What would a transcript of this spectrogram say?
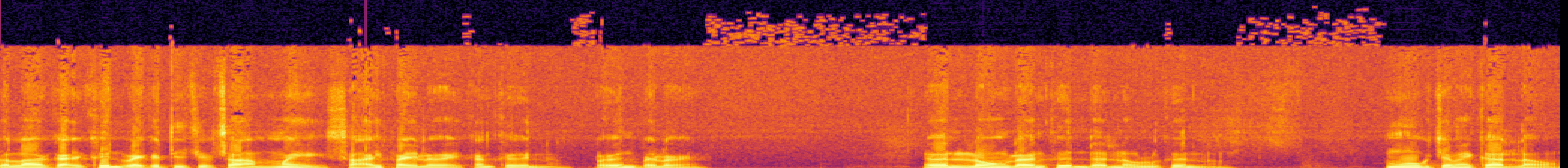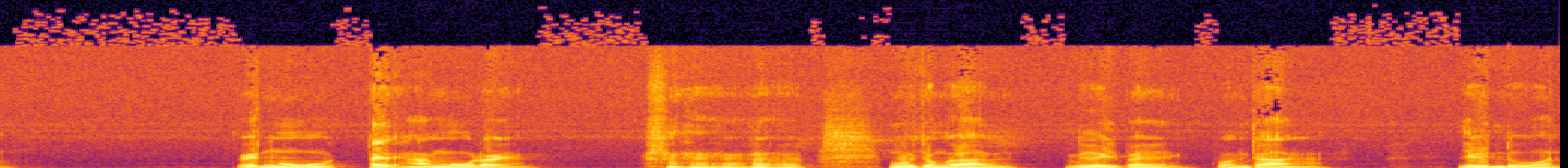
สลาไก่ขึ้นไปกติสิบสามไม่สายไปเลยกลางคืนเดินไปเลย เดินลงเดินขึ้น เดินลงขึ้น งูจะไม่กัดเราเห็นงูเตะหางงูเลย งูจงอางเลื่อยไปขวางทาง ยืนดูมัน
